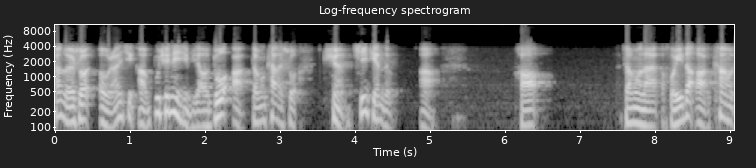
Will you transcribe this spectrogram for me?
相对来说偶然性啊，不确定性比较多啊。咱们看的时候选七天的啊。好，咱们来回到啊，看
